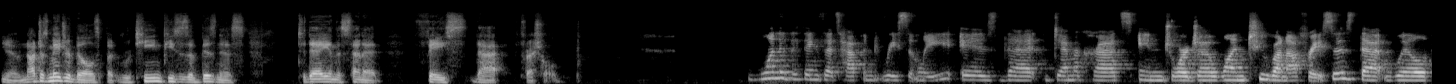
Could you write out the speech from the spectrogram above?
you know, not just major bills, but routine pieces of business today in the Senate face that threshold? One of the things that's happened recently is that Democrats in Georgia won two runoff races that will,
